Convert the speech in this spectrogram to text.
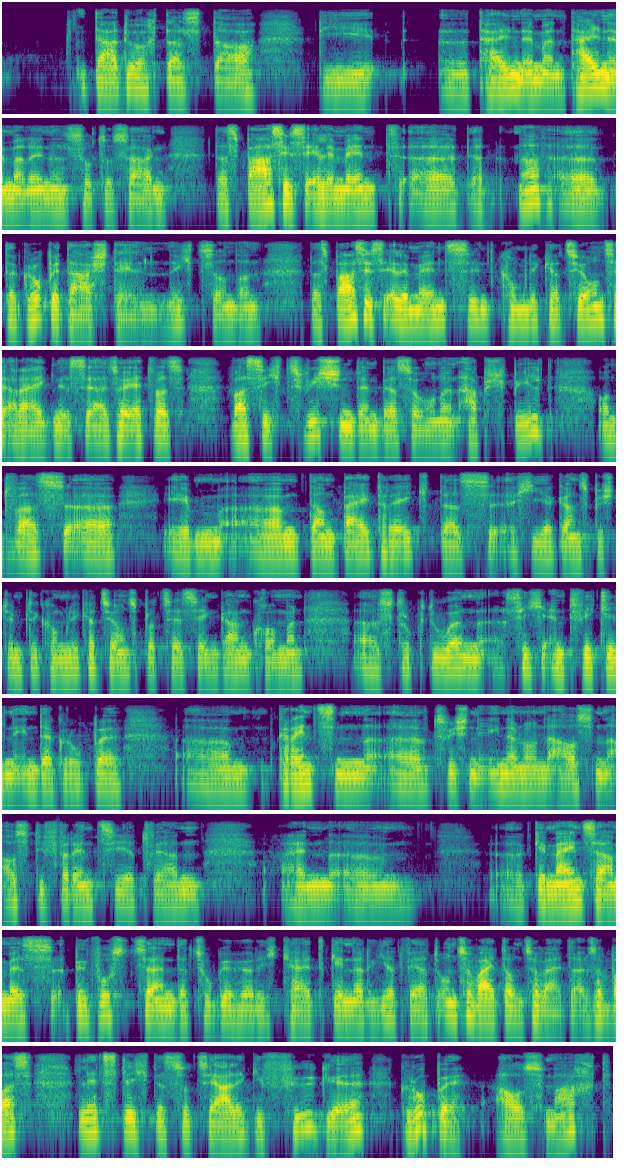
dadurch, dass da die äh, Teilnehmer Teilnehmerinnen sozusagen das Basiselement äh, der, ne, äh, der, Gruppe darstellen, nicht? sondern das Basiselement sind Kommunikationsereignisse, also etwas, was sich zwischen den Personen abspielt und was äh, eben ähm, dann beiträgt, dass hier ganz bestimmte Kommunikationsprozesse in Gang kommen, äh, Strukturen sich entwickeln in der Gruppe, ähm, Grenzen äh, zwischen innen und außen ausdifferenziert werden, ein ähm, äh, gemeinsames Bewusstsein der Zugehörigkeit generiert wird und so weiter und so weiter. Also was letztlich das soziale Gefüge Gruppe ausmacht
